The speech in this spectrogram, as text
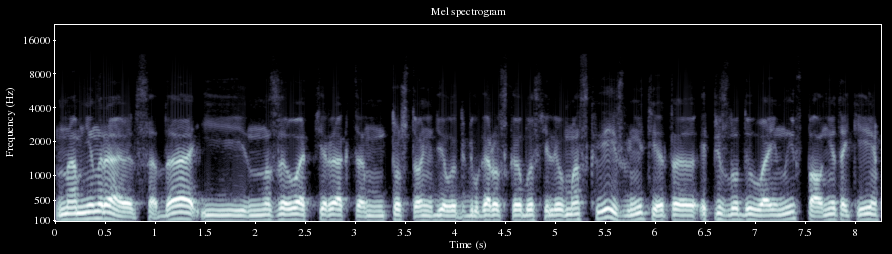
нам не нравится, да, и называть терактом то, что они делают в Белгородской области или в Москве, извините, это эпизоды войны вполне такие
